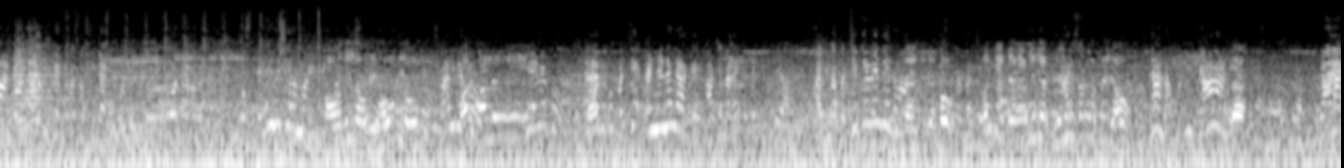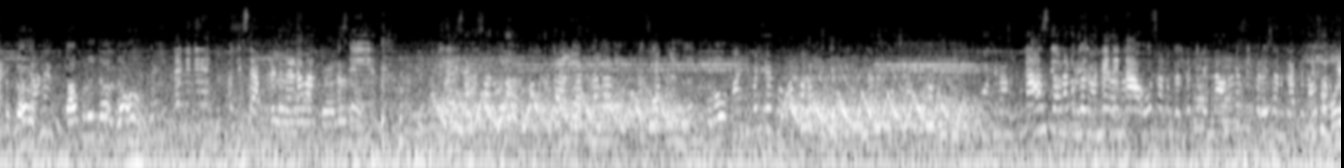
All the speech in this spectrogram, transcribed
ਉਹਨੇ ਮੈਂ ਭਾਂਡੇ ਲੈ ਕੇ ਫਿਰ ਕੇ ਮੈਂ ਸਬਜ਼ੀ ਲੈਣੀ ਕੋਲ ਦੋ ਟਾਈਮ ਕਰ ਉਸ ਦਿਨ ਹੀ ਮੈਨੂੰ ਸ਼ਰਮ ਆਈ। ਸੀ ਆਉਂਦੀ ਆਉਂਦੀ ਹੋਊਗੀ ਹੋਊਗੀ ਸਾਰੀ ਪਰ ਵੇਖੋ ਗੱਲ ਇਹ ਫੇਰ ਵੇਖੋ ਵੇਖੋ ਬੱਚੇ ਇੰਨੇ ਨੇ ਲੈ ਕੇ ਅੱਜ ਮੈਂ ਇੱਥੇ ਤੇ ਕਿੱਥੇ ਆ। ਅੱਜ ਮੈਂ ਬੱਚੇ ਕਿਵੇਂ ਦੇ ਦੇਵਾਂ? ਭੈਣ ਜੀ ਦੇਖੋ ਬੱਚੇ ਦੇਣੇ ਨਹੀਂ ਕਿ ਤੁਸੀਂ ਸਭ ਉੱਥੇ ਜਾਓ। ਨਾ ਨਾ ਜਾਣਾ ਲੈ, ਨਹੀਂ ਜਾਣਾ ਜਾ ਜਾਣਾ ਨਹੀਂ। ਆਪਣੇ ਘਰ ਜਾਓ। ਨਹੀਂ ਨਹੀਂ ਵੀਰੇ ਅਸੀਂ ਸੈਪਰੇਟ ਰਹਿਣਾ ਵਾ। ਅਸੀਂ ਸਾਨੂੰ ਨਾ ਬਹੁਤ ਡਰ ਲੱਗਦਾ ਵਾ। ਅਸੀਂ ਆਪਣੀ ਭਾਜੀ ਇਹ ਕੋ- ਆਪਾਂ ਆਪਣੀ ਜ਼ਿੰਦਗੀ ਚ ਇਹਨਾਂ ਨੂੰ ਖੁਸ਼ ਰੱਖੋ ਆਪਣੀ ਜ਼ਿੰਦਗੀ ਚ ਖੁਸ਼ ਰਹਿਣ ਨਾ ਅਸੀਂ ਉਹਨਾਂ ਨੂੰ ਗਲਤ ਕਹਿੰਦੇ ਨਾ ਉਹ ਸਾਨੂੰ ਗਲਤ ਕਹਿੰਦੇ ਨਾ ਉਹਨਾਂ ਨੇ ਅਸੀਂ ਪਰੇਸ਼ਾਨ ਕਰਦੇ ਨਾ ਉਹ ਸਾਨੂੰ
